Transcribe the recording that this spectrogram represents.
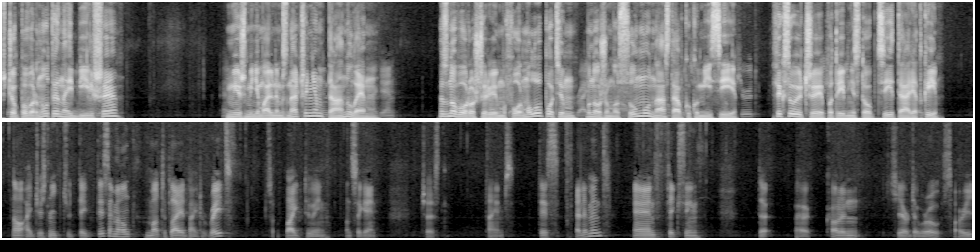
щоб повернути найбільше між мінімальним значенням та нулем. Знову розширюємо формулу, потім множимо суму на ставку комісії, фіксуючи потрібні стовпці та рядки. And fixing the uh, column here, the row, sorry,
